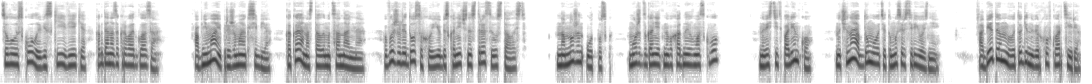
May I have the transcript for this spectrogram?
целую скулы, виски, веки, когда она закрывает глаза. Обнимаю и прижимаю к себе. Какая она стала эмоциональная. Выжили досуху ее бесконечный стресс и усталость. Нам нужен отпуск. Может, сгонять на выходные в Москву? Навестить Полинку? Начинаю обдумывать эту мысль серьезнее. Обедаем в итоге наверху в квартире.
